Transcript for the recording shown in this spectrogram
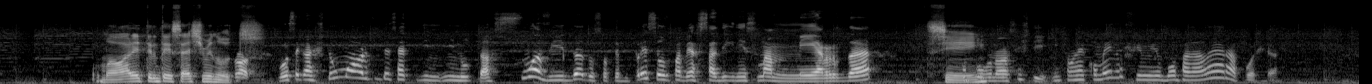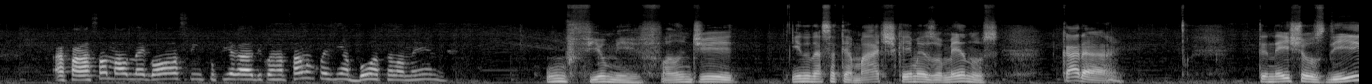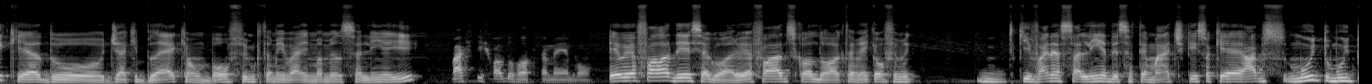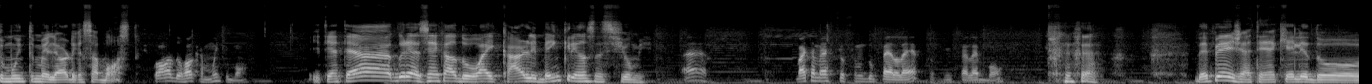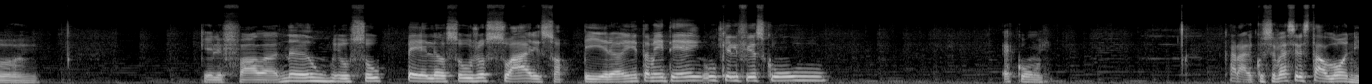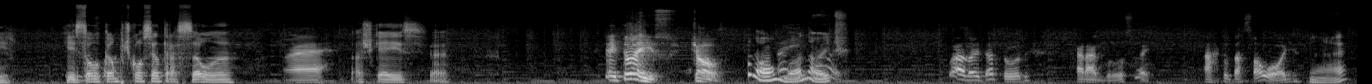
Uma hora e 37 minutos. Pronto. Você gastou uma hora e 37 de- minutos da sua vida, do seu tempo precioso, pra ver essa digníssima merda o Sim. povo não assistir. Então recomenda um filme bom pra galera, poxa. Vai falar só mal do negócio, entupir a galera de coisa. Fala uma coisinha boa, pelo menos. Um filme falando de. indo nessa temática aí mais ou menos. Cara. Tenacious D, que é do Jack Black, é um bom filme que também vai menos nessa linha aí. Basta Escola do Rock também é bom. Eu ia falar desse agora, eu ia falar do Escola do Rock também, que é um filme que vai nessa linha dessa temática, isso aqui é muito, muito, muito melhor do que essa bosta. Escola do Rock é muito bom. E tem até a guriazinha aquela do iCarly bem criança nesse filme. É. Vai também assistir o filme do Pelé, porque o Pelé é bom. Depende, né? Tem aquele do. Que ele fala: Não, eu sou o Pelé, eu sou o Jô Soares, sua piranha. E também tem o que ele fez com o. É com. Caralho, com o Sylvester Stallone. Que eles estão no campo de concentração, né? É. Acho que é isso. é. Então é isso. Tchau. Tá bom, É boa isso, noite. Boa noite a todos. Cara grosso, velho. Arthur tá só o ódio. É.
